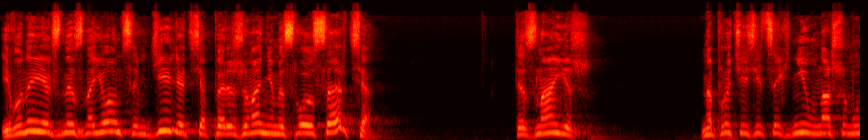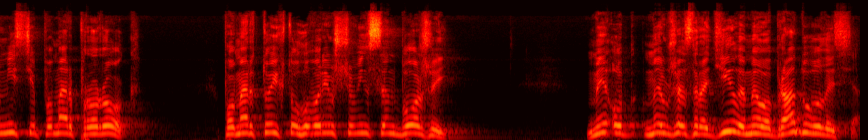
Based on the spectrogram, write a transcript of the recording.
І вони, як з незнайомцем, діляться переживаннями свого серця. Ти знаєш, на протязі цих днів в нашому місті помер пророк, помер той, хто говорив, що він син Божий. Ми, об, ми вже зраділи, ми обрадувалися.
